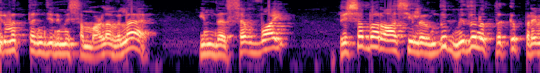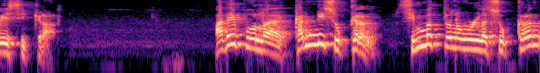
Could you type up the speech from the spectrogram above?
இருபத்தஞ்சு நிமிஷம் அளவில் இந்த செவ்வாய் ரிஷப ராசியிலிருந்து மிதுனத்துக்கு பிரவேசிக்கிறார். அதே போல் கன்னி சுக்கிரன் சிம்மத்தில் உள்ள சுக்கிரன்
